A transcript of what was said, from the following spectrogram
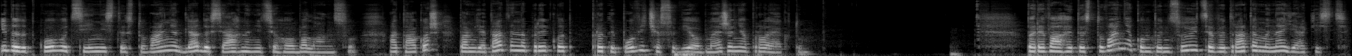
і додаткову цінність тестування для досягнення цього балансу, а також пам'ятати, наприклад, про типові часові обмеження проекту. Переваги тестування компенсуються витратами на якість.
